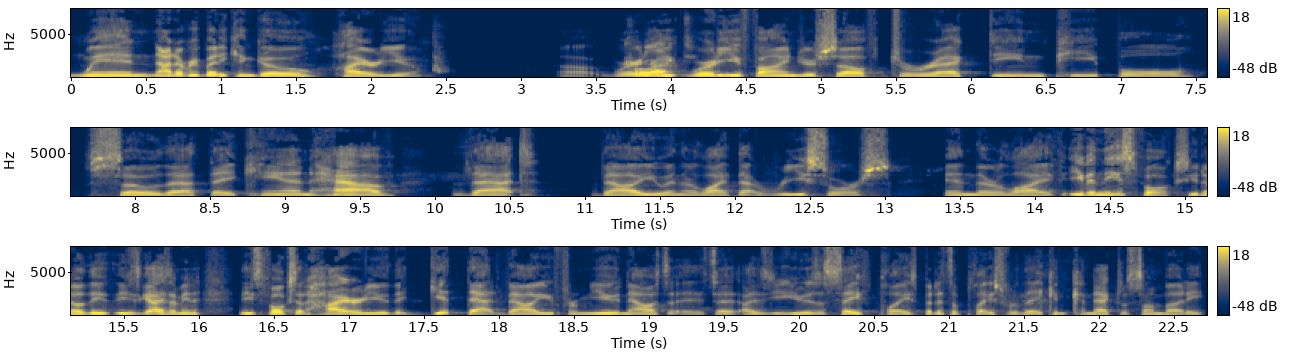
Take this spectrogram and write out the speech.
when not everybody can go hire you. Uh, where Correct. do you where do you find yourself directing people so that they can have that value in their life, that resource in their life? Even these folks, you know, these, these guys. I mean, these folks that hire you that get that value from you. Now it's a, it's a, as you use a safe place, but it's a place where they can connect with somebody.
